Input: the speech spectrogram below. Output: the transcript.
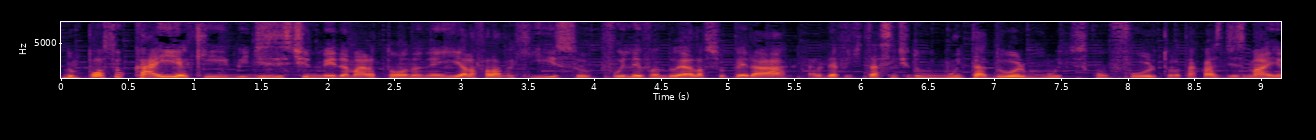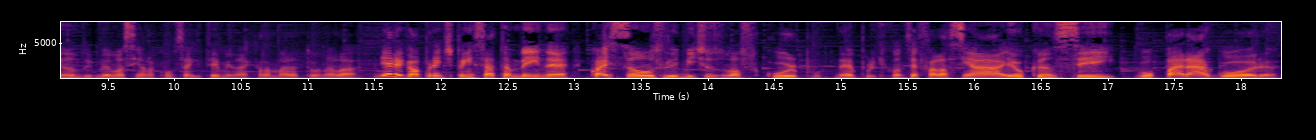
Não posso cair aqui e desistir no meio da maratona, né?" E ela falava que isso foi levando ela a superar. Ela deve estar sentindo muita dor, muito desconforto. Ela tá quase desmaiando e mesmo assim ela consegue terminar aquela maratona lá. E é legal pra gente pensar também, né? Quais são os limites do nosso corpo, né? Porque quando você fala assim, ah, eu cansei, vou parar agora,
